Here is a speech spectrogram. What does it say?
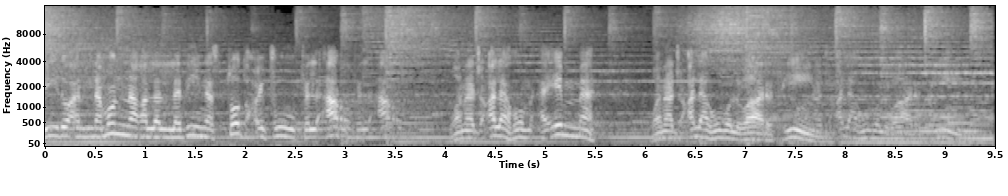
ان أن نمن على الذين استضعفوا في الأرض في الأرض ونجعلهم أئمة ونجعلهم الوارثين. نجعلهم الوارثين.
